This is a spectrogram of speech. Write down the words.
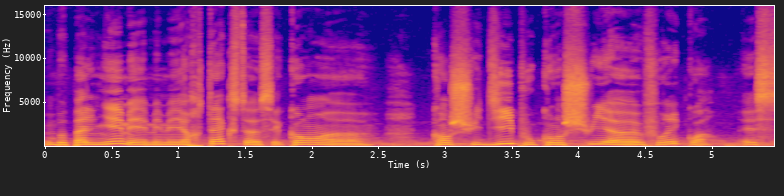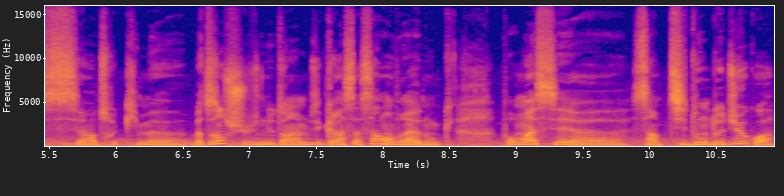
on peut pas le nier, mais mes meilleurs textes, c'est quand, euh, quand je suis deep ou quand je suis euh, euphorique, quoi. Et c'est un truc qui me. Bah, de toute façon, je suis venue dans la musique grâce à ça, en vrai. Donc, pour moi, c'est euh, c'est un petit don de Dieu, quoi.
